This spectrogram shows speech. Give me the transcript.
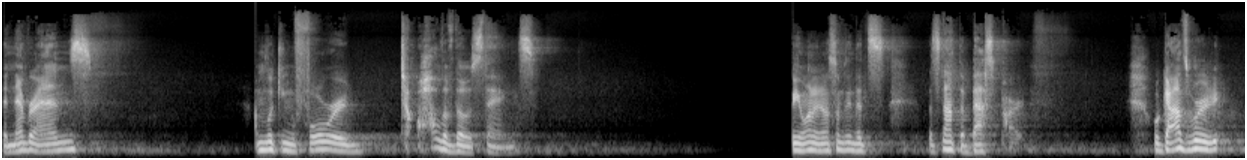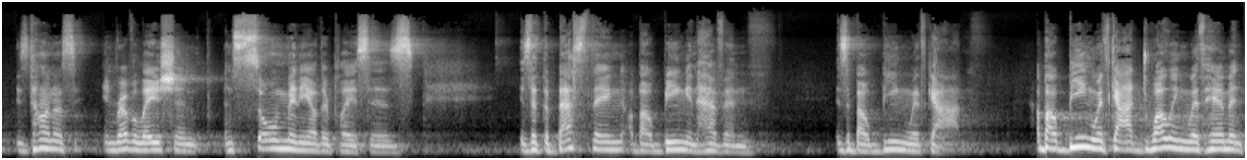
that never ends. I'm looking forward to all of those things. But you want to know something that's, that's not the best part? What God's word is telling us in Revelation and so many other places is that the best thing about being in heaven is about being with God, about being with God, dwelling with Him, and,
